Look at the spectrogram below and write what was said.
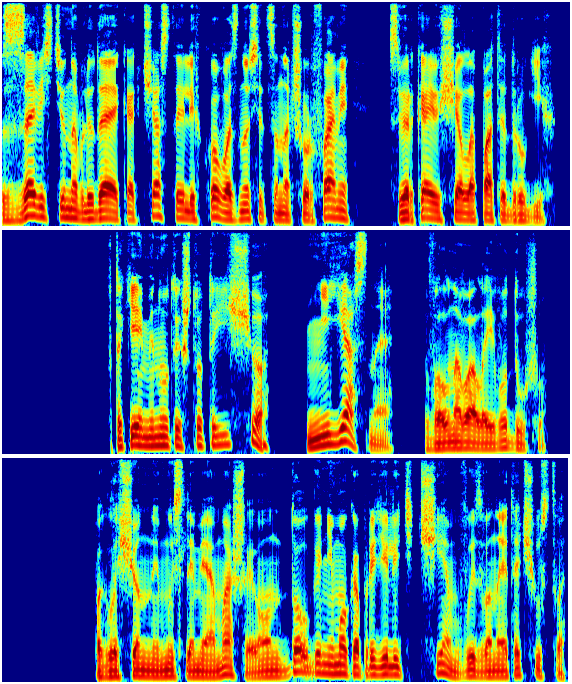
с завистью наблюдая, как часто и легко возносится над шурфами сверкающая лопаты других. В такие минуты что-то еще, неясное, волновало его душу. Поглощенный мыслями о Маше, он долго не мог определить, чем вызвано это чувство,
